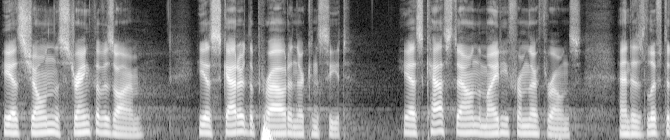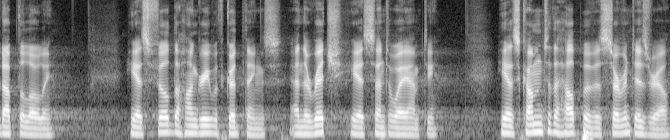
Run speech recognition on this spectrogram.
He has shown the strength of his arm. He has scattered the proud in their conceit. He has cast down the mighty from their thrones, and has lifted up the lowly. He has filled the hungry with good things, and the rich he has sent away empty. He has come to the help of his servant Israel,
